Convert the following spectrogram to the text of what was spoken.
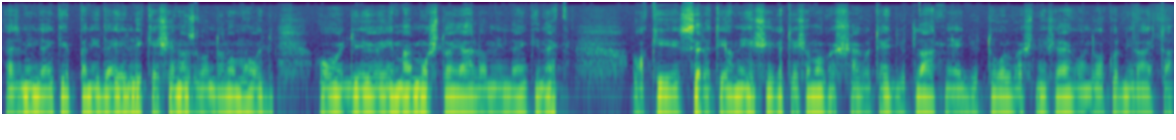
ez mindenképpen ideillik, és én azt gondolom, hogy, hogy én már most ajánlom mindenkinek, aki szereti a mélységet és a magasságot együtt látni, együtt olvasni és elgondolkodni rajta.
